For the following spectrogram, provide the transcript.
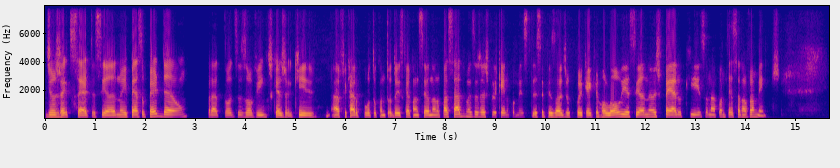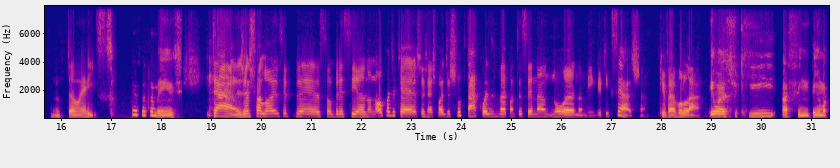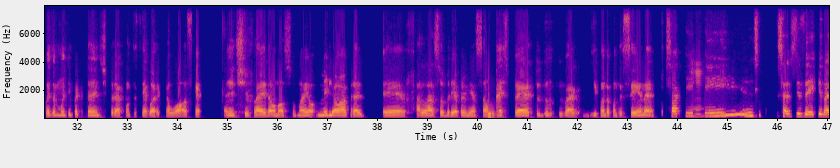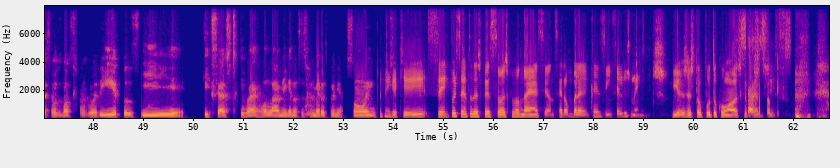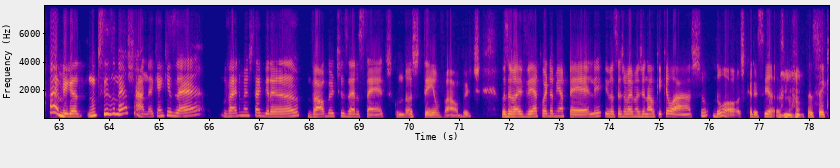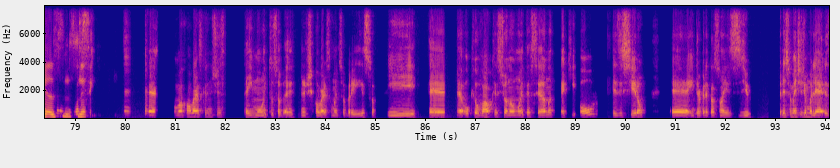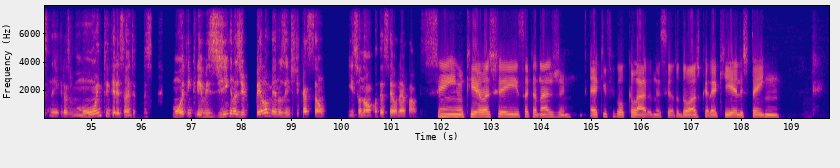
de um jeito certo esse ano e peço perdão para todos os ouvintes que, que ah, ficaram putos com tudo isso que aconteceu no ano passado, mas eu já expliquei no começo desse episódio por que que rolou e esse ano eu espero que isso não aconteça novamente. Então é isso. Exatamente. Tá, a gente falou esse, é, sobre esse ano no podcast, a gente pode chutar coisas que vai acontecer no, no ano, amiga. O que, que você acha? Que vai rolar? Eu acho que, assim, tem uma coisa muito importante para acontecer agora, que é o Oscar. A gente vai dar o nosso maior, melhor para é, falar sobre a premiação mais perto do que vai, de quando acontecer, né? Só que uhum. só dizer que nós somos os nossos favoritos e que, que, você acha que vai rolar, amiga, nessas primeiras premiações? Amiga, que 100% das pessoas que vão ganhar esse ano serão brancas, infelizmente. E eu já estou puto com o Oscar por causa disso. ah, amiga, não preciso nem achar, né? Quem quiser, vai no meu Instagram, Valbert07, com dois T, o Valbert. Você vai ver a cor da minha pele e você já vai imaginar o que, que eu acho do Oscar esse ano. Eu sei que eu. Sim é uma conversa que a gente tem muito sobre, a gente conversa muito sobre isso e é, é, o que o Val questionou muito esse ano é que ou existiram é, interpretações de principalmente de mulheres negras muito interessantes, muito incríveis, dignas de pelo menos indicação. Isso não aconteceu, né, Val? Sim, o que eu achei sacanagem é que ficou claro nesse ano do Oscar é que eles têm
